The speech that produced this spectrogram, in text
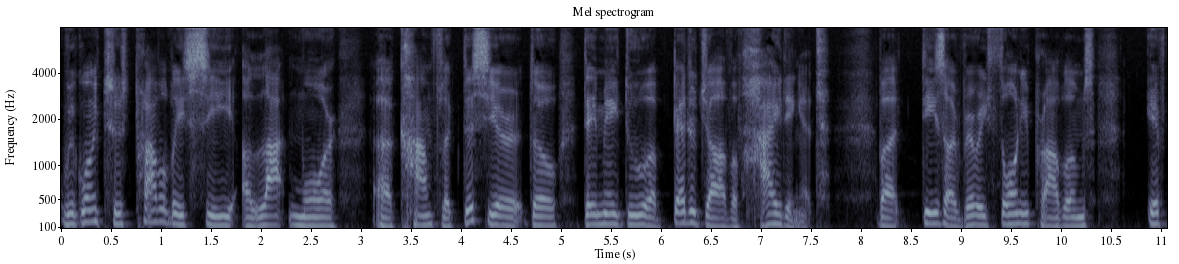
we're going to probably see a lot more uh, conflict this year, though they may do a better job of hiding it. But these are very thorny problems if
